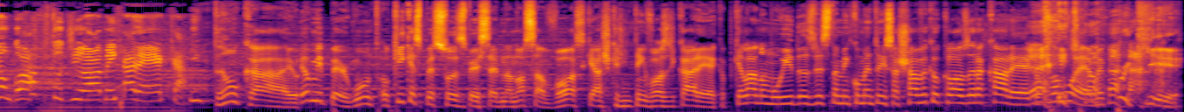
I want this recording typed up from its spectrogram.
Não gosto de homem careca. Então, Caio, eu me pergunto o que, que as pessoas percebem na nossa voz que acham que a gente tem voz de careca. Porque lá no Moída, às vezes também comentam isso, achava que o Klaus era careca. Eu falava, ué, mas por quê?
